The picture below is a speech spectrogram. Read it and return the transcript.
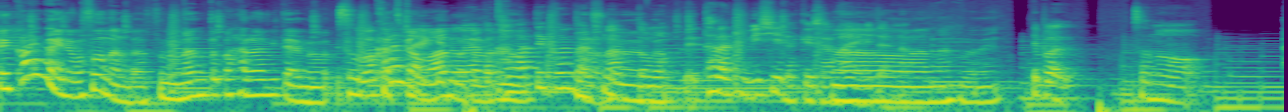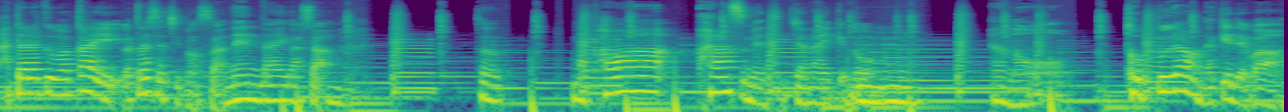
え海外でもそうなんだ。そのなんとか腹みたいなのそう分かんないけどやっぱ変わってくんだろうなと思っってただ厳しいだけじゃないみたいな。なるほどね。やっぱその働く若い私たちのさ年代がさ、そのもうパワーハラスメントじゃないけど、うんうん。あのトップダウンだけでは、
